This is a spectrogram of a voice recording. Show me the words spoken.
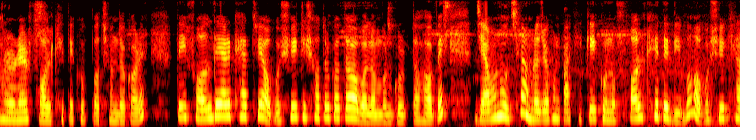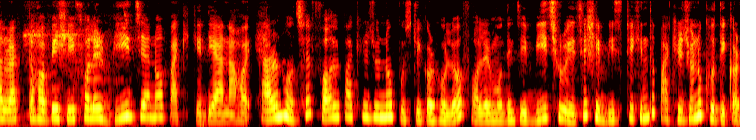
ধরনের ফল খেতে খুব পছন্দ করে। তো এই ফল দেওয়ার ক্ষেত্রে অবশ্যই এটি সতর্কতা অবলম্বন করতে হবে। যেমন হচ্ছে, আমরা যখন পাখিকে কোনো ফল খেতে দিব, অবশ্যই খেয়াল রাখতে হবে সেই ফলের বীজ যেন পাখিকে দেয়া না হয়। কারণ হচ্ছে, ফল পাখির জন্য পুষ্টিকর হলেও ফলের মধ্যে যে বীজ রয়েছে, সেই বীজটি কিন্তু পাখির জন্য ক্ষতিকর।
